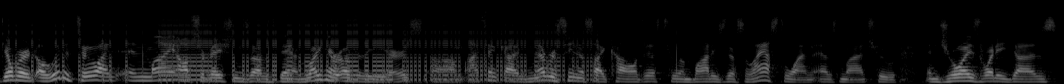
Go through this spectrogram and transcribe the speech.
Gilbert alluded to, I, in my observations of Dan Wegner over the years, um, I think I've never seen a psychologist who embodies this last one as much, who enjoys what he does,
